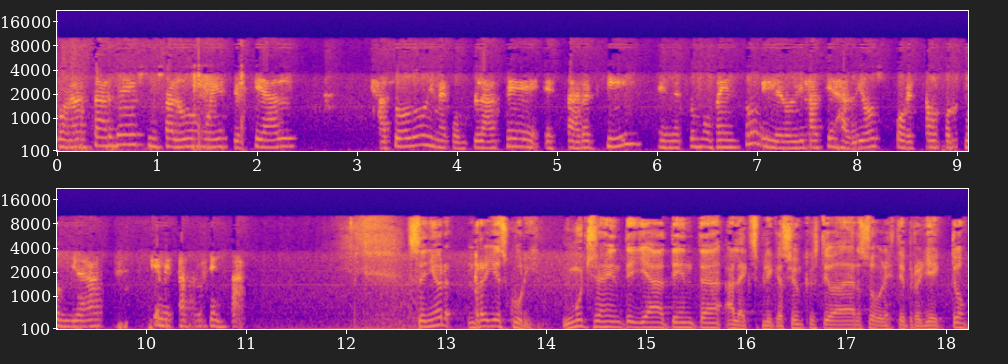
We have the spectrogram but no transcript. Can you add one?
Buenas tardes, un saludo muy especial a todos y me complace estar aquí en estos momentos y le doy gracias a Dios por esta oportunidad que me está presentando. Señor Reyes Curi, mucha gente ya atenta a la explicación que usted va a dar sobre este proyecto,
